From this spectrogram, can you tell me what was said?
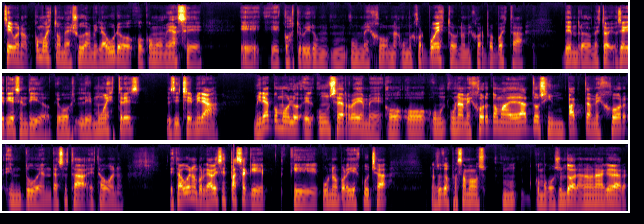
che, bueno, ¿cómo esto me ayuda a mi laburo o cómo me hace eh, construir un, mejor, un mejor puesto, una mejor propuesta dentro de donde estoy? O sea que tiene sentido que vos le muestres, decir, che, mirá, mirá cómo lo- un CRM o, o un- una mejor toma de datos impacta mejor en tu venta. Eso está, está bueno. Está bueno porque a veces pasa que, que uno por ahí escucha, nosotros pasamos como consultora, no nada que ver,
